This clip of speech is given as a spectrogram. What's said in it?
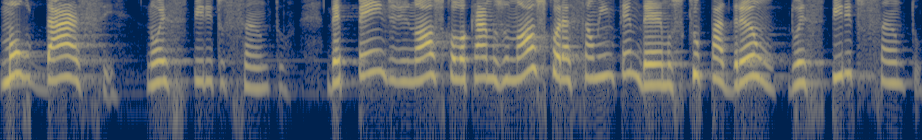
moldar-se no Espírito Santo depende de nós colocarmos o nosso coração e entendermos que o padrão do Espírito Santo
